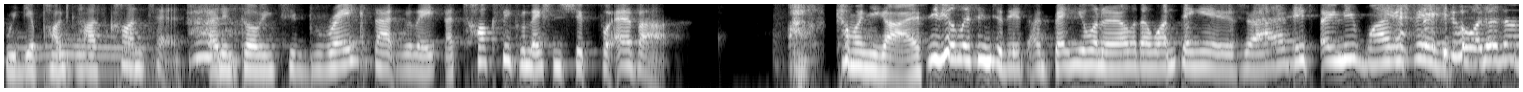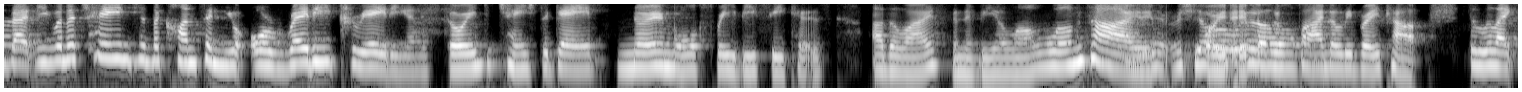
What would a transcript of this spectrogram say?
with your podcast content that is going to break that relate that toxic relationship forever. Oh, come on, you guys. If you're listening to this, I bet you want to know what that one thing is, right? It's only one thing that you want to change in the content you're already creating, and it's going to change the game. No more freebie seekers. Otherwise, it's going to be a long, long time yeah, able to finally break up. So we're like,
